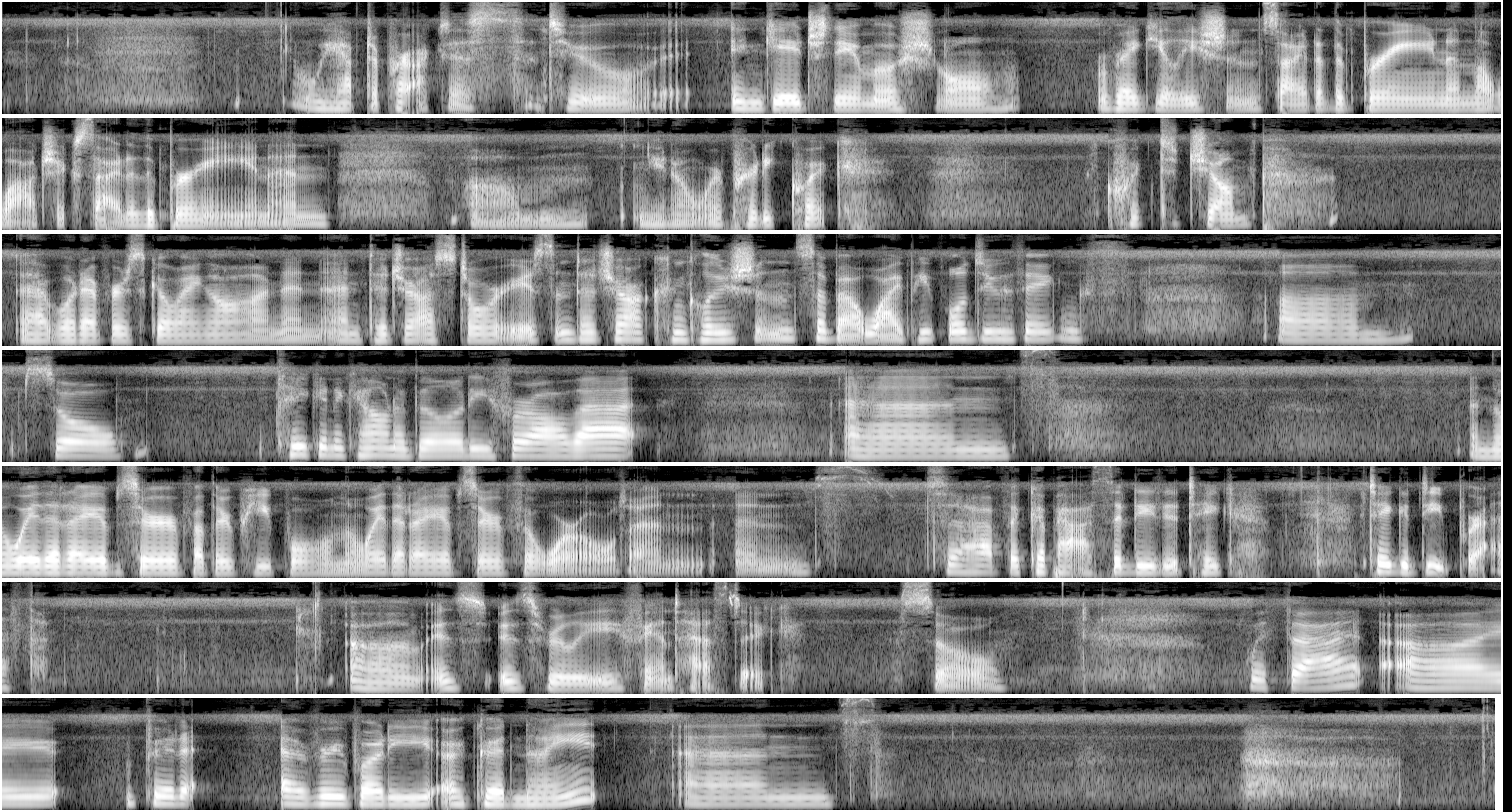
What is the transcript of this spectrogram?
we have to practice to engage the emotional regulation side of the brain and the logic side of the brain. And um, you know we're pretty quick quick to jump at whatever's going on and, and to draw stories and to draw conclusions about why people do things. Um, so taking accountability for all that and and the way that I observe other people and the way that I observe the world and and to have the capacity to take take a deep breath um, is is really fantastic. So with that, I bid everybody a good night and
